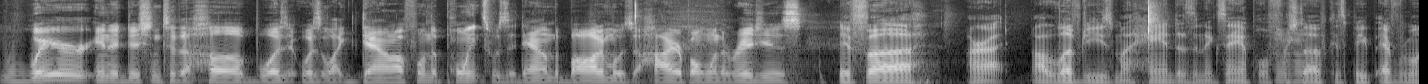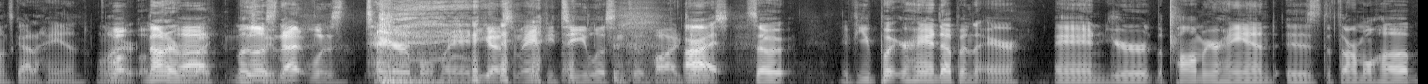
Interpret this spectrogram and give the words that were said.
where, in addition to the hub, was it? Was it like down off one of the points? Was it down the bottom? Was it higher up on one of the ridges? If uh, all right, I love to use my hand as an example for Mhm. stuff because people, everyone's got a hand. Well, Well, not, everybody. uh, most listen, people. that was terrible, man. You got some amputee listening to the podcast. All right. So if you put your hand up in the air and your the palm of your hand is the thermal hub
